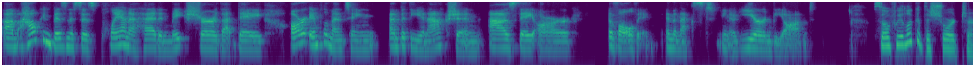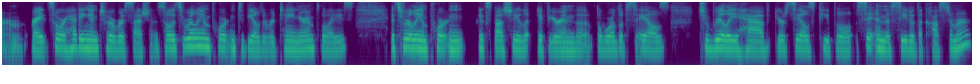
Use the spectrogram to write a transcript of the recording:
Um, how can businesses plan ahead and make sure that they are implementing empathy in action as they are evolving in the next you know year and beyond so if we look at the short term, right? So we're heading into a recession. So it's really important to be able to retain your employees. It's really important, especially if you're in the, the world of sales, to really have your salespeople sit in the seat of the customer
